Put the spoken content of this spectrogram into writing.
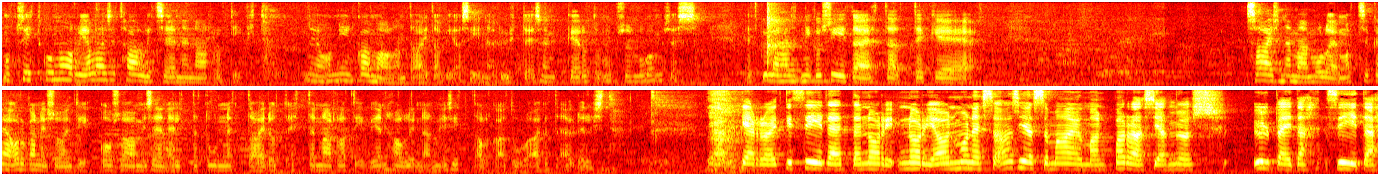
Mutta sitten kun norjalaiset hallitsee ne narratiivit, ne on niin kamalan taitavia siinä yhteisen kertomuksen luomisessa. Et kyllähän niin siitä, että tekee saisi nämä molemmat, sekä organisointiosaamisen, eli tunnetaidot, että narratiivien hallinnan, niin sitten alkaa tulla aika täydellistä. Ja kerroitkin siitä, että Norja on monessa asiassa maailman paras ja myös ylpeitä siitä,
